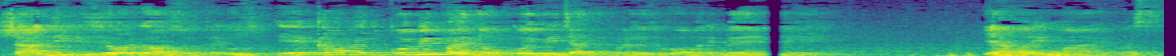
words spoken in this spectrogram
शादी किसी और गाँव से होता है। उस एक गाँव में कोई भी पैदा हो, कोई भी जाति प्रदेश को हमारी बहन ही ये हमारी माँ है, बस।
